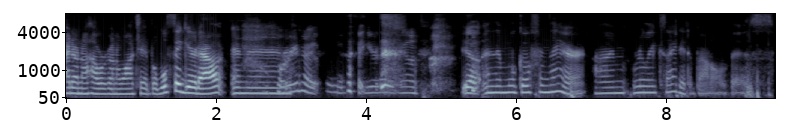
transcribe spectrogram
I don't know how we're gonna watch it, but we'll figure it out, and then we're gonna we'll figure it out. Yeah, yeah, and then we'll go from there. I'm really excited about all this.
